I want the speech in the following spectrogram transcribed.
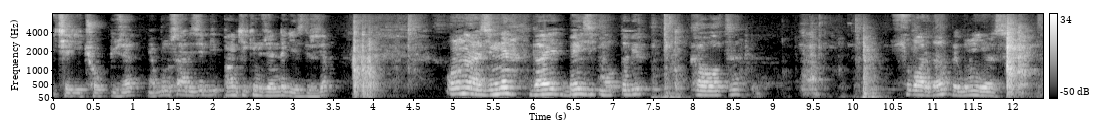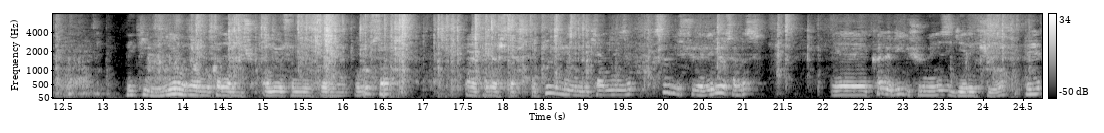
İçeriği çok güzel. Ya bunu sadece bir pankekin üzerinde gezdireceğim. Onun haricinde gayet basic modda bir kahvaltı. Su bardağı ve bunun yarısı. Peki niye hocam bu kadar düşük alıyorsun diye soracak olursa arkadaşlar 30 gün kendinize kısa bir süre veriyorsanız e, kaloriyi düşürmeniz gerekiyor. Ve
